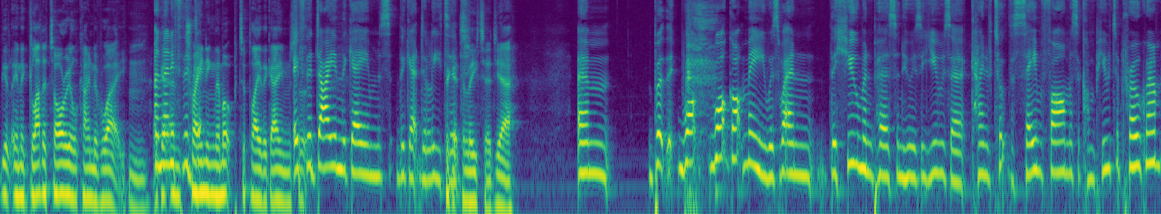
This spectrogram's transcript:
in a gladiatorial kind of way, And then Again, if the training them up to play the games If so they die in the games, they get deleted. to get deleted. Yeah, Um, but what what got me was when the human person who is a user kind of took the same form as a computer program.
